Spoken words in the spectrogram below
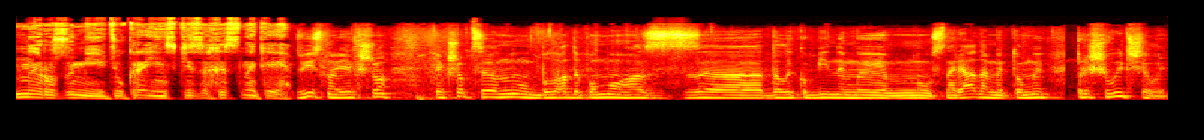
Не розуміють українські захисники. Звісно, якщо, якщо б це ну, була допомога з е, далекобійними ну, снарядами, то ми пришвидшили.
